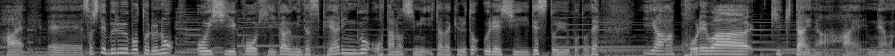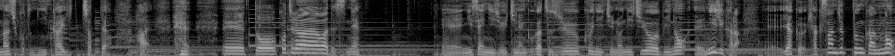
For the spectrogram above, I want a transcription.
はい。えー、そしてブルーボトルの美味しいコーヒーが生み出すペアリングをお楽しみいただけると嬉しいです。ということでいやー、これは聞きたいな。はい。ね、同じこと2回言っちゃったよ。はい。えっと、こちらはですね、えー、2021年9月19日の日曜日の2時から、えー、約130分間の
